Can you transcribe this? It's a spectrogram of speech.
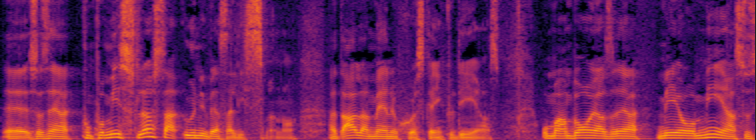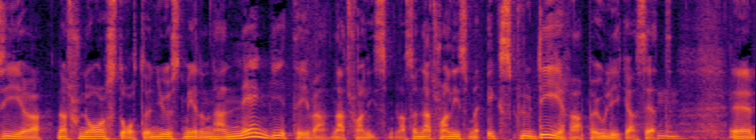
eh, så att säga, kompromisslösa universalismen. Att alla människor ska inkluderas. Och man börjar så att mer och mer associera nationalstaten just med den här negativa nationalismen. Alltså nationalismen exkluderar på olika sätt. Mm.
